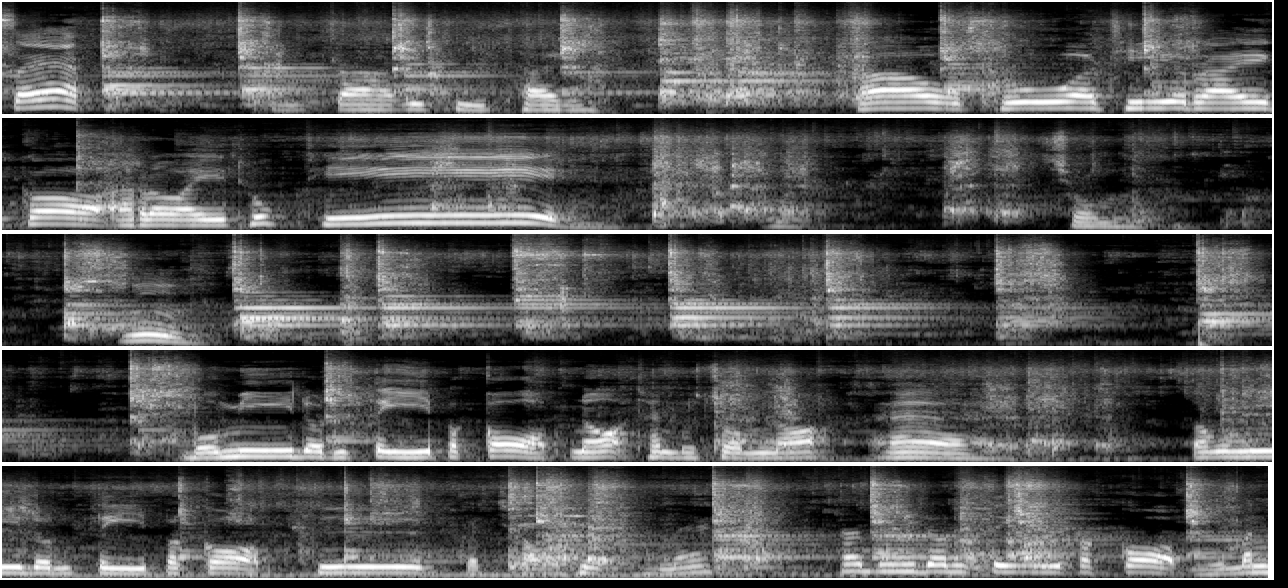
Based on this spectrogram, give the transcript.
แซ่บๆคุณตาวิถีไทย เข้าครัวทีไรก็อร่อยทุกที ชม อืมบ่มีดนตรีประกอบเนาะท่านผู้ชมเนาะเออต้องมีดนตรีประกอบคือกระเช้าเห็ดนไหมถ้ามีดนตรีประกอบนี่มัน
